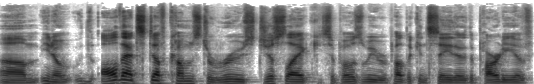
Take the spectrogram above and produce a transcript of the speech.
Um, you know, all that stuff comes to roost, just like supposedly Republicans say they're the party of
